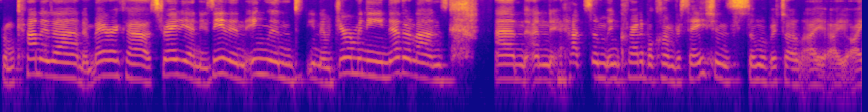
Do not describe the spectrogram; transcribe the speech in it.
from canada and america australia new zealand england you know germany netherlands Netherlands, um, and had some incredible conversations. Some of which I, I, I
